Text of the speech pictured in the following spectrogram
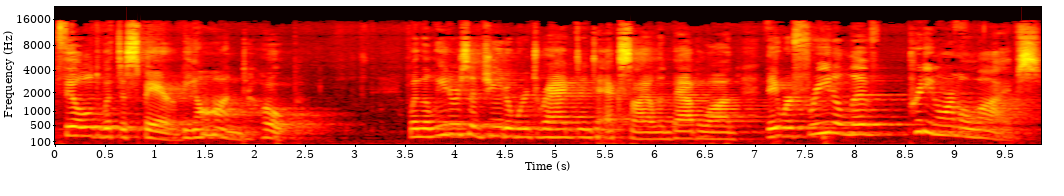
filled with despair, beyond hope. When the leaders of Judah were dragged into exile in Babylon, they were free to live pretty normal lives.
